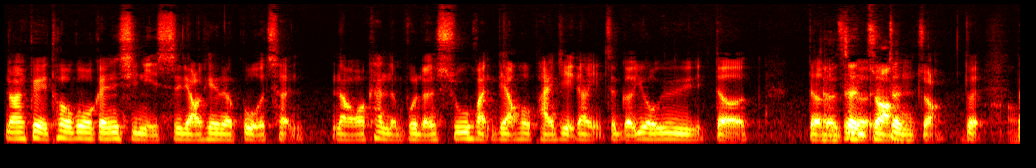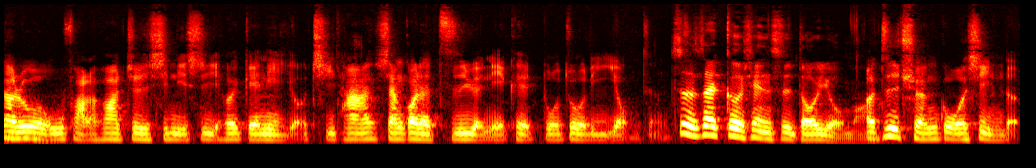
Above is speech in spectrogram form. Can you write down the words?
那可以透过跟心理师聊天的过程，然后看能不能舒缓掉或排解掉你这个忧郁的的症状症状。对，那如果无法的话，就是心理师也会给你有其他相关的资源，你也可以多做利用这样。这在各县市都有吗？呃，这是全国性的，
